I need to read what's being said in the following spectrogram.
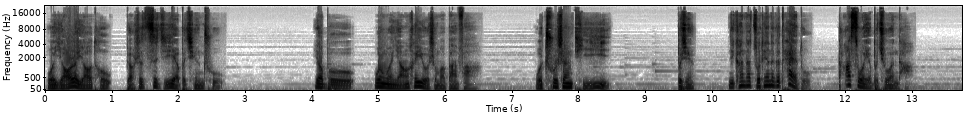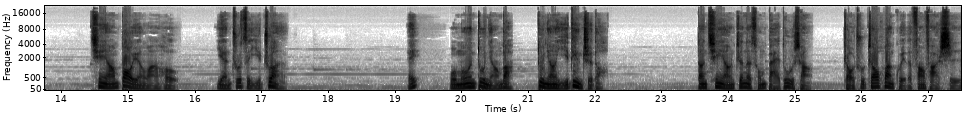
我摇了摇头，表示自己也不清楚。要不问问杨黑有什么办法？我出声提议。不行。你看他昨天那个态度，打死我也不去问他。青阳抱怨完后，眼珠子一转。哎，我们问度娘吧，度娘一定知道。当青阳真的从百度上找出召唤鬼的方法时，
